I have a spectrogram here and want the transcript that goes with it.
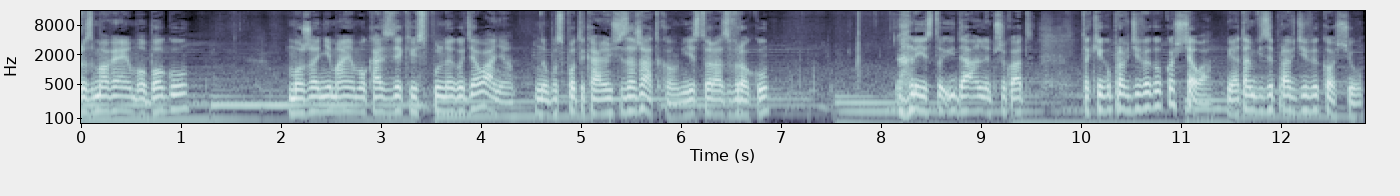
rozmawiają o Bogu, może nie mają okazji do jakiegoś wspólnego działania, no bo spotykają się za rzadko. Jest to raz w roku, ale jest to idealny przykład takiego prawdziwego kościoła. Ja tam widzę prawdziwy kościół.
